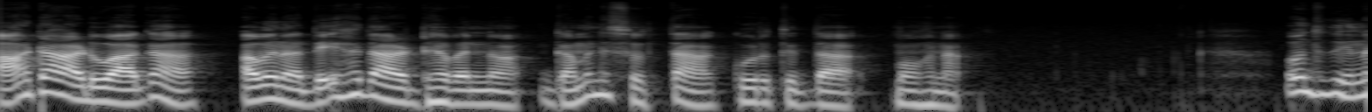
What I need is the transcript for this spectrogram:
ಆಟ ಆಡುವಾಗ ಅವನ ದೇಹದಾರ್ಢ್ಯವನ್ನು ಗಮನಿಸುತ್ತಾ ಕೂರುತ್ತಿದ್ದ ಮೋಹನ. ಒಂದು ದಿನ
